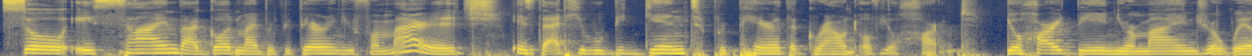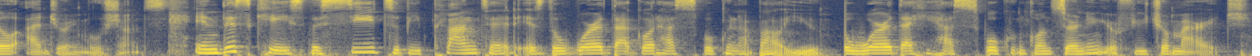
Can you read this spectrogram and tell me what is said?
So, a sign that God might be preparing you for marriage is that He will begin to prepare the ground of your heart. Your heart being your mind, your will, and your emotions. In this case, the seed to be planted is the word that God has spoken about you, the word that He has spoken concerning your future marriage.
